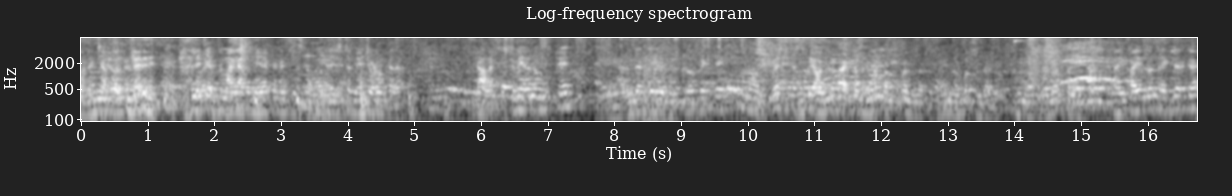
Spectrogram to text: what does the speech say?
మనం చెప్పాలి అదే చెప్తే మాకు లేకపోతే మేము ఎక్కడ నుంచి చూస్తాం మీ రిజిస్టర్ మేము చూడము కదా ఇంకా అలా సిస్టమ్ ఏమైనా ఉంటే మేడం గారికి దృష్టిలో పెట్టి మనం రిక్వెస్ట్ చేస్తాం డాక్టర్ ఫైవ్ ఫైవ్లో రెగ్యులర్గా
